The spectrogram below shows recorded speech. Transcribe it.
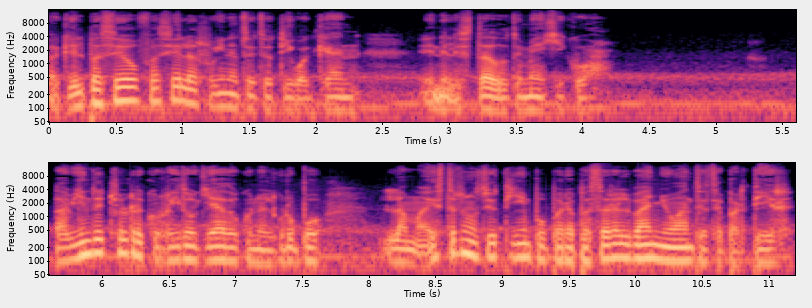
Aquel paseo fue hacia las ruinas de Teotihuacán, en el Estado de México. Habiendo hecho el recorrido guiado con el grupo, la maestra nos dio tiempo para pasar al baño antes de partir.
